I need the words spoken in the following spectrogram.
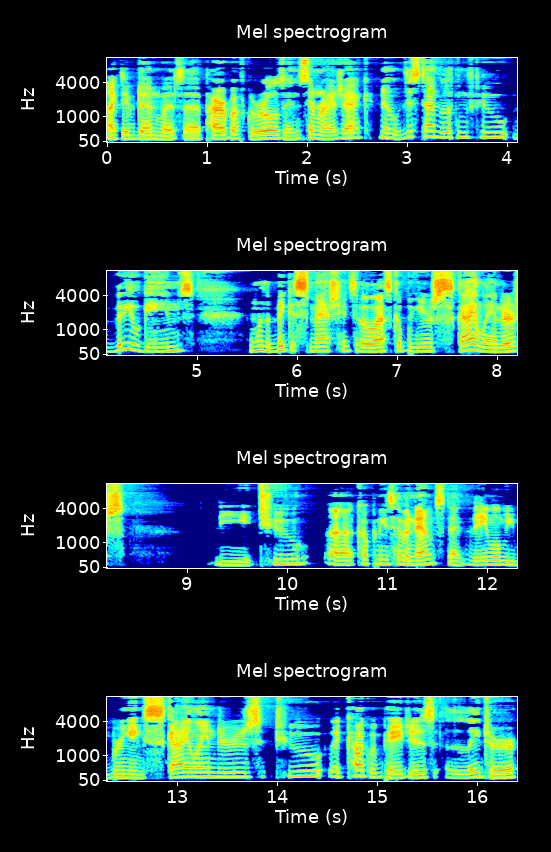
like they've done with uh, Powerpuff Girls and Samurai Jack. No, this time they're looking to video games. One of the biggest smash hits of the last couple years, Skylanders. The two uh, companies have announced that they will be bringing Skylanders to the comic book pages later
